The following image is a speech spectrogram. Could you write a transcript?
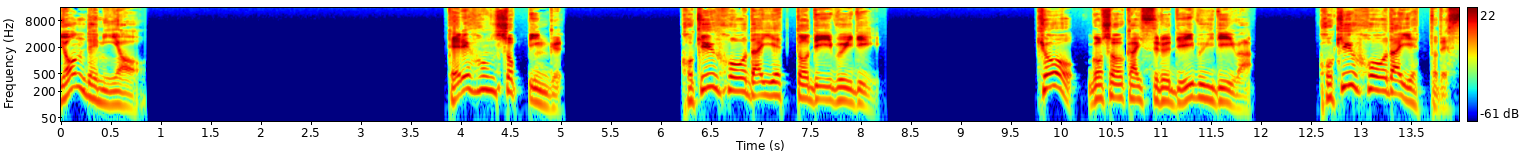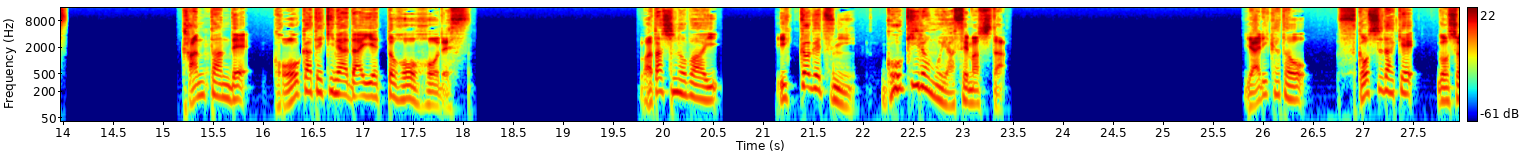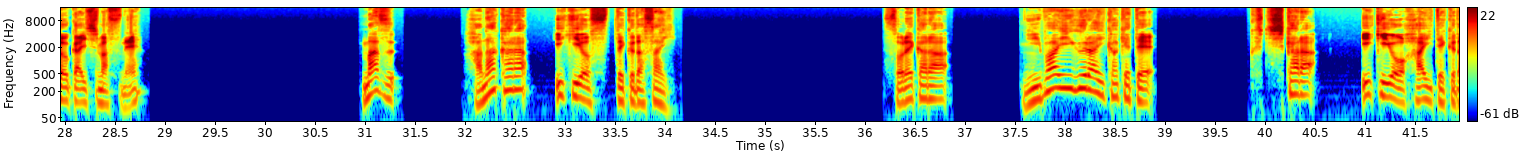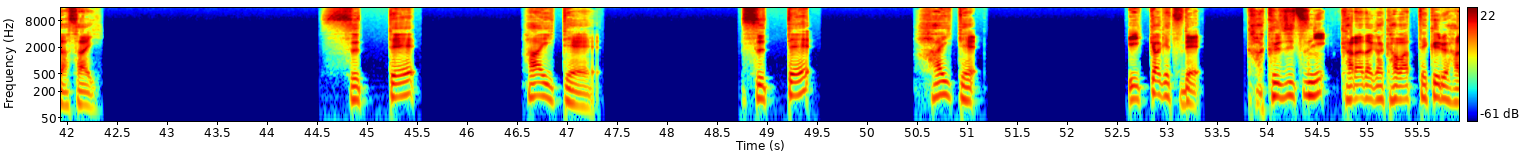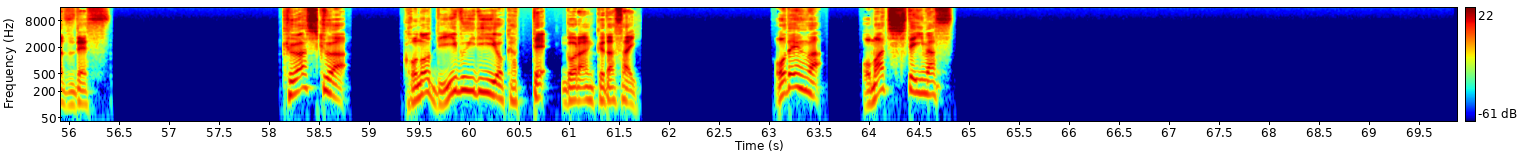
読んでみよう。テレフォンショッピング。呼吸法ダイエット DVD 今日ご紹介する DVD は呼吸法ダイエットです。簡単で効果的なダイエット方法です。私の場合1ヶ月に5キロも痩せました。やり方を少しだけご紹介しますね。まず鼻から息を吸ってください。それから2倍ぐらいかけて口から息を吐いてください。吸って、吐いて、吸って、吐いて。1ヶ月で確実に体が変わってくるはずです。詳しくはこの DVD を買ってご覧ください。お電話お待ちしています。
